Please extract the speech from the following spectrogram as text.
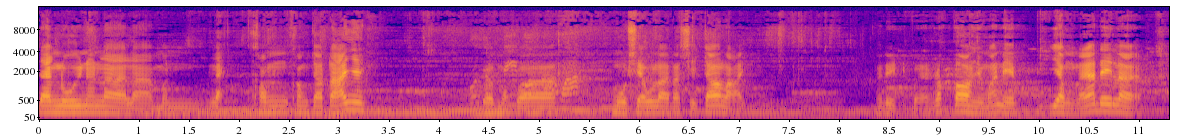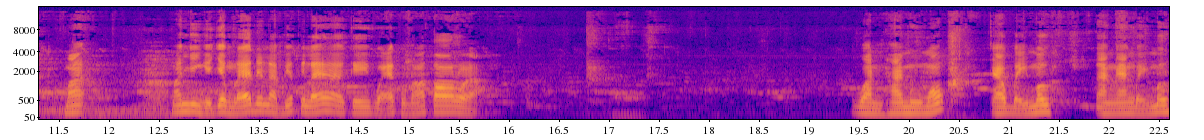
đang nuôi nên là là mình lạc không không cho trái nha. Rồi một à, mùa sau là nó sẽ cho lại. Thì vẻ rất to nhưng mà anh em. Dòng lá đây là mà mà nhìn cái dòng lá đây là biết cái lá cái vẻ của nó to rồi ạ. Hoành 21 cao 70 tàn ngang 70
